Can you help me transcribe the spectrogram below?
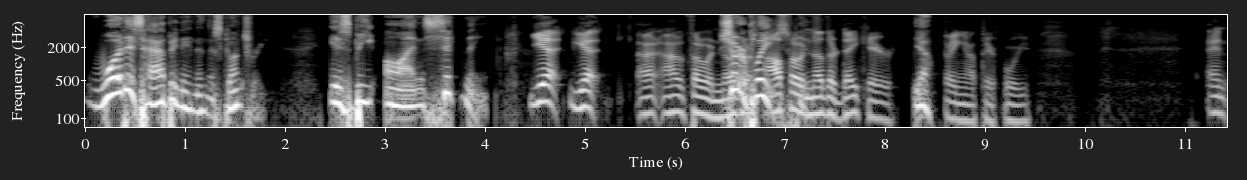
What is happening in this country is beyond sickening. Yet, yet, I, I'll throw another. Sure, please, I'll throw please. another daycare Yeah. thing out there for you. And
